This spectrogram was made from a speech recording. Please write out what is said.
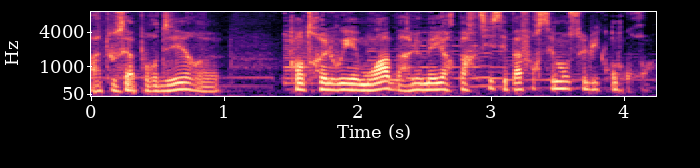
Ah, tout ça pour dire euh, qu'entre Louis et moi, ben, le meilleur parti, c'est pas forcément celui qu'on croit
